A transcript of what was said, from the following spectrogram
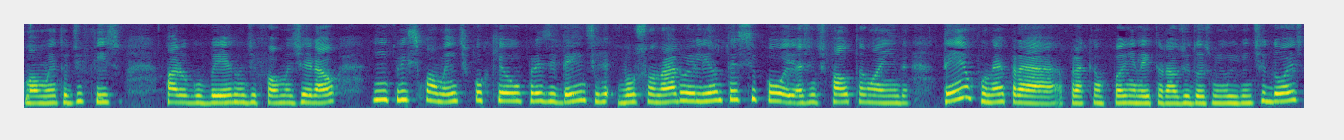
um momento difícil para o governo de forma geral, e principalmente porque o presidente Bolsonaro ele antecipou, e a gente falta ainda tempo né, para a campanha eleitoral de 2022,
